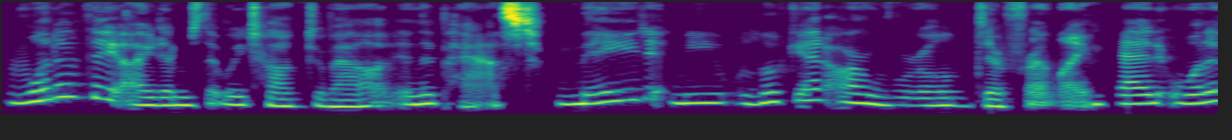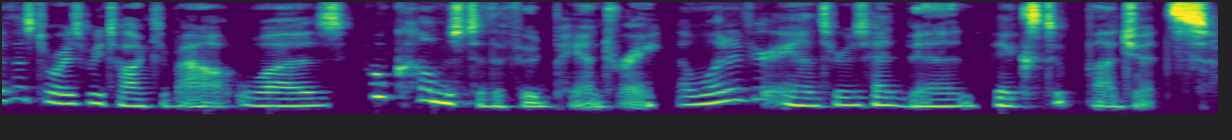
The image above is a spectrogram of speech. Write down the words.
One of the items that we talked about in the past made me look at our world differently. And one of the stories we talked about was who comes to the food pantry? And one of your answers had been fixed budgets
